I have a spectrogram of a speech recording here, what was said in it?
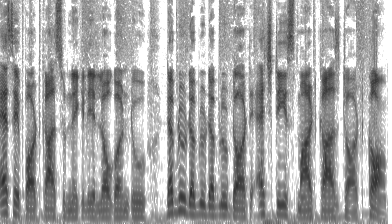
ऐसे पॉडकास्ट सुनने के लिए log on to W W W dot H T smart cast dot com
